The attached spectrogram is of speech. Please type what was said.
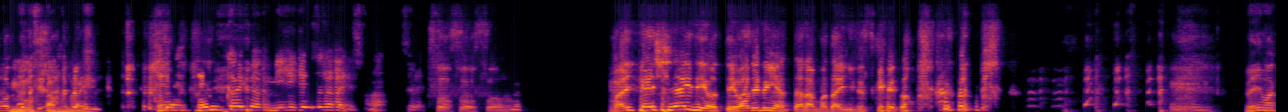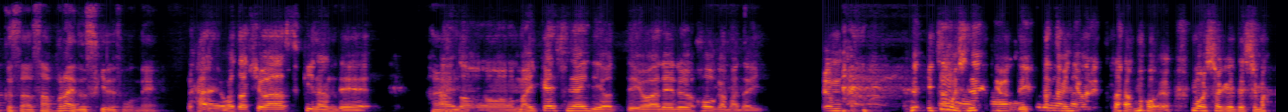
思もうってしまう不可もない。展展開が見えづらいですか？なそれ。そうそうそう。毎回しないでよって言われるんやったらまたいいですけれど。うんベイマックスはサプライズ好きですもんね。はい、私は好きなんで、はい。あのー毎回しないでよって言われる方がまだいい。うん いつもしないって言って、一発目に言われたら、もう、もうしょげてしまう。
